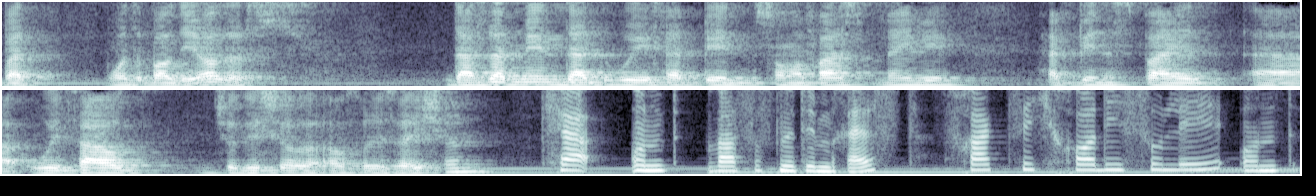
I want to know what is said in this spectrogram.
But what about the others? Does that mean that we have been, some of us maybe, have been spied uh, without judicial authorization? Tja, und was ist mit dem Rest? fragt sich Jordi Soule. Und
